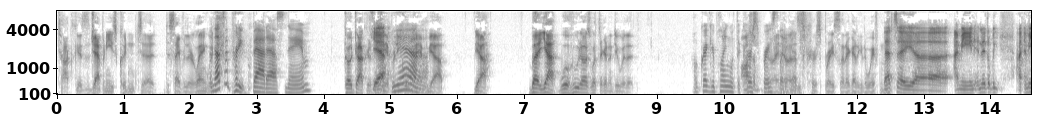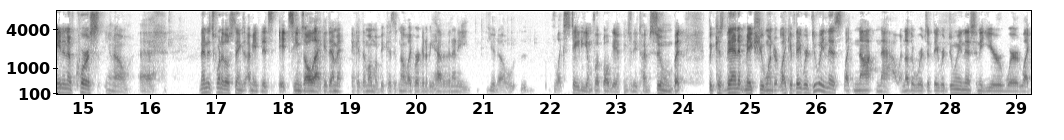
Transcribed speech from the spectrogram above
talk because the Japanese couldn't uh, decipher their language. and that's a pretty badass name. Code Talkers Yeah. would be a pretty Yeah. cool name. Yeah, yeah. But yeah, well, who knows what they're going to do with it? Oh, Greg, you're playing with the cursed Awesome. I bracelet know again. it's cursed bracelet. I got to get away from that. That's a, uh, I mean, and it'll be, I mean, and of course, you know, uh, then it's one of those things. I mean, it's it seems all academic at the moment because it's not like we're going to be having any, you know, like stadium football games anytime soon. But because then it makes you wonder, like, if they were doing this, like, not now. In other words, if they were doing this in a year where like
